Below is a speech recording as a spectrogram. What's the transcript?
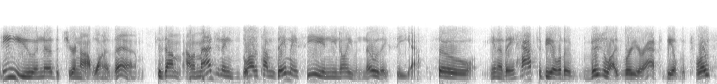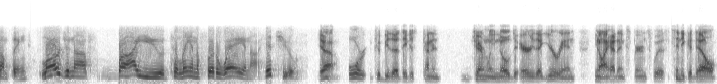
see you and know that you're not one of them. Because I'm I'm imagining a lot of times they may see you and you don't even know they see you. So you know they have to be able to visualize where you're at to be able to throw something large enough by you to land a foot away and not hit you. Yeah, or it could be that they just kind of generally know the area that you're in. You know, I had an experience with Cindy Goodell.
